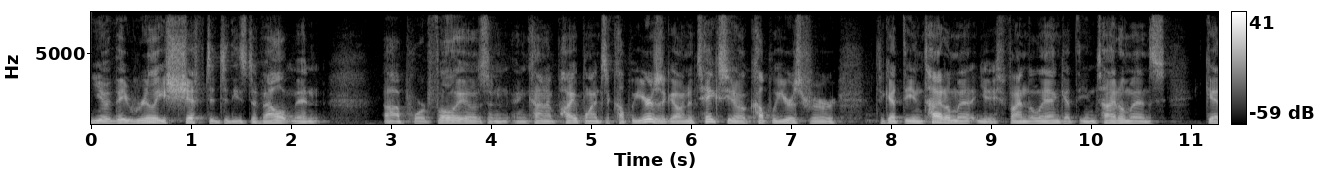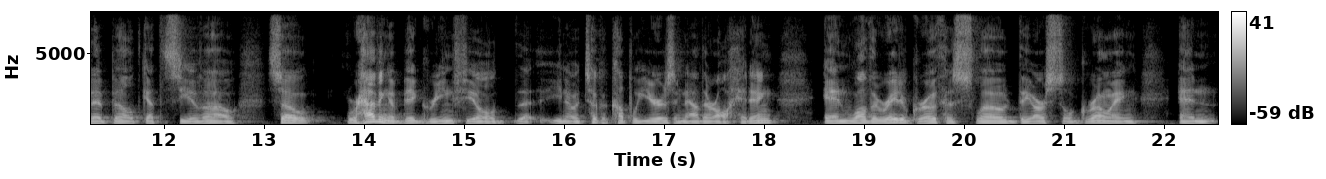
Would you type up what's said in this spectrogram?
you know, they really shifted to these development uh, portfolios and, and kind of pipelines a couple years ago. And it takes, you know, a couple years for to get the entitlement, you find the land, get the entitlements, get it built, get the C of O. So we're having a big greenfield that, you know, it took a couple years and now they're all hitting. And while the rate of growth has slowed, they are still growing. And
